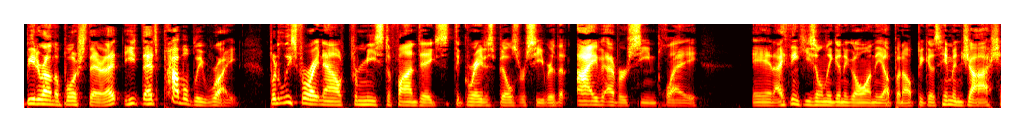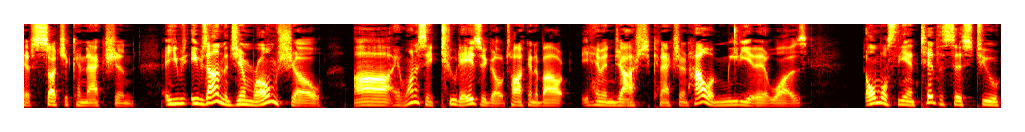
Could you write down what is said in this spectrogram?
beat around the bush there. That he, that's probably right. But at least for right now, for me, Stefon Diggs is the greatest Bills receiver that I've ever seen play, and I think he's only going to go on the up and up because him and Josh have such a connection. He he was on the Jim Rome show. Uh, I want to say two days ago, talking about him and Josh's connection, how immediate it was almost the antithesis to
